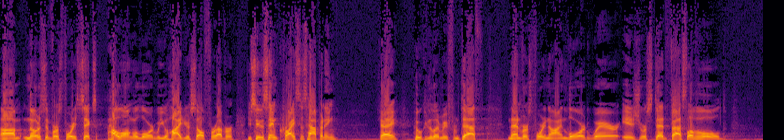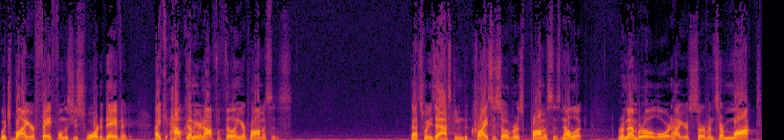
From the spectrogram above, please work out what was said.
Um, notice in verse 46, How long, O Lord, will you hide yourself forever? You see the same crisis happening? Okay? Who can deliver me from death? And then verse 49, Lord, where is your steadfast love of old, which by your faithfulness you swore to David? Like, how come you're not fulfilling your promises? That's what he's asking the crisis over his promises. Now, look, remember, O Lord, how your servants are mocked,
